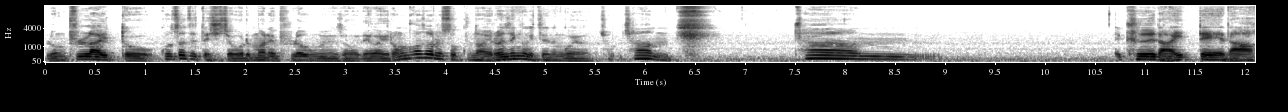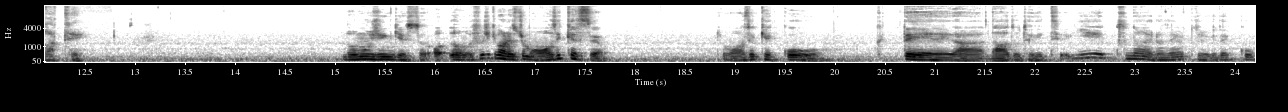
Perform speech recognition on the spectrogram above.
롱플라이도 콘서트 때 진짜 오랜만에 불러보면서 내가 이런 가사를 썼구나 이런 생각이 드는 거예요. 참 참 그 나이 때의 나 같아. 너무 신기했어. 어, 너무 솔직히 말해서 좀 어색했어요. 좀 어색했고 그때 나 나도 되게 특이했구나 이런 생각도 들기도 했고.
